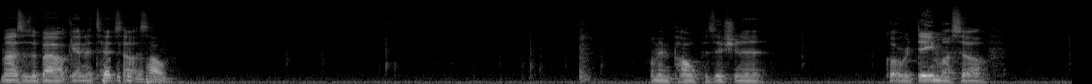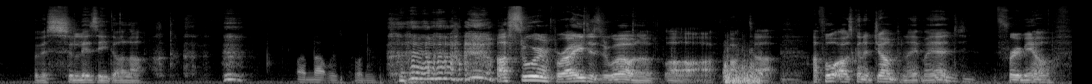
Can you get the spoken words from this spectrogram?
Maz is about getting a tits out. house. I'm in pole position here. Got to redeem myself with a slizzy dollar. And that was funny. I saw him for ages as well, and I, oh, I fucked up. I thought I was gonna jump and it hit my head. Threw me off.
